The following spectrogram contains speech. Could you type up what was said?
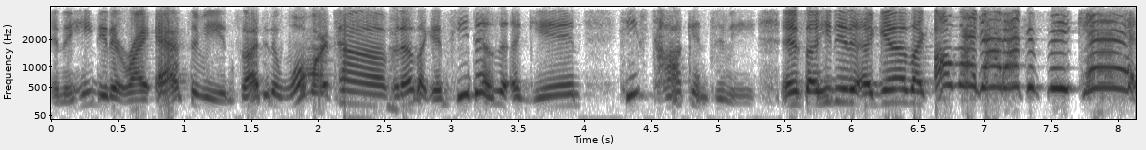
and then he did it right after me. And so I did it one more time, and I was like, if he does it again, he's talking to me. And so he did it again. I was like, oh my god, I can speak cat,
